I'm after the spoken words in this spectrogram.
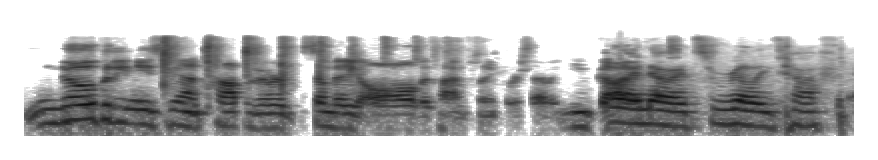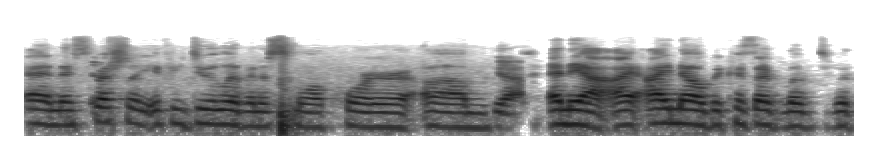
nobody needs to be on top of somebody all the time 24 7 you got oh, i know it's really tough and especially yeah. if you do live in a small quarter um, yeah and yeah I, I know because i've lived with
